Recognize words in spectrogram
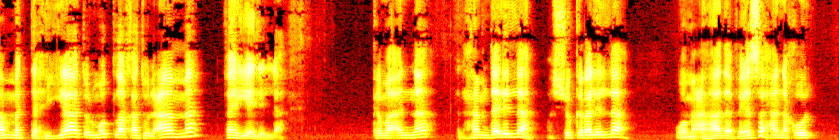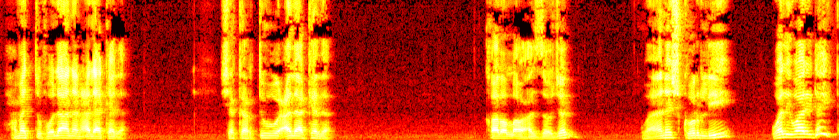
أما التحيات المطلقة العامة فهي لله. كما أن الحمد لله والشكر لله. ومع هذا فيصح أن نقول حمدت فلانا على كذا. شكرته على كذا. قال الله عز وجل وأنا اشكر لي ولوالديك.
